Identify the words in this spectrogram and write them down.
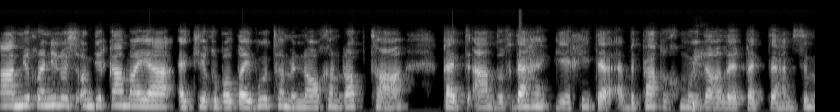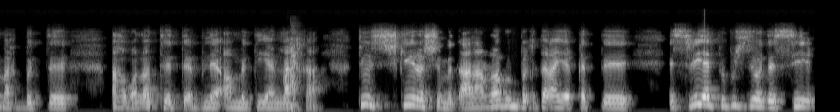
آم يقرنينوس أم دي قامايا أتلي قبل طيبوتا من نوخن ربطا قد آم بغداها جيخيتا بتاق خموي دالي قد هم سمخ بت اهولت ابن أم ديان لخا. توس شكيرا شمت على رابن بغدايا قد سري ألف بوش زود السيق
